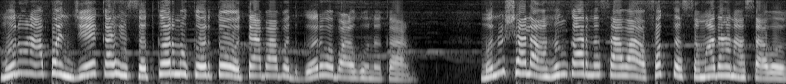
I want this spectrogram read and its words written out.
म्हणून आपण जे काही सत्कर्म करतो त्याबाबत गर्व बाळगू नका. मनुष्याला अहंकार नसावा फक्त समाधान असावं.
